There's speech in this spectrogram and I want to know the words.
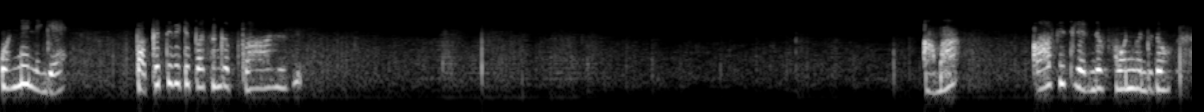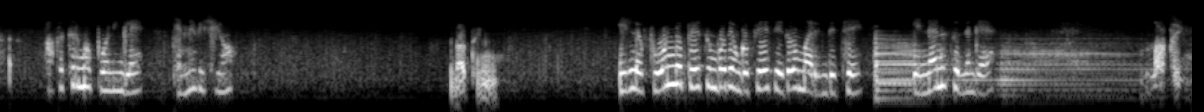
ஒண்ணு இல்லைங்க. பக்கத்து வீட்டு பசங்க பால் ஆமா ஆபீஸ்ல இருந்து போன் வந்ததும் அவசரமா போனீங்களே என்ன விஷயம்? நத்திங் இல்ல போன்ல பேசும்போது உங்க ஃபேஸ் ஏதோ மாதிரி இருந்துச்சே என்னன்னு சொல்லுங்க. நத்திங்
